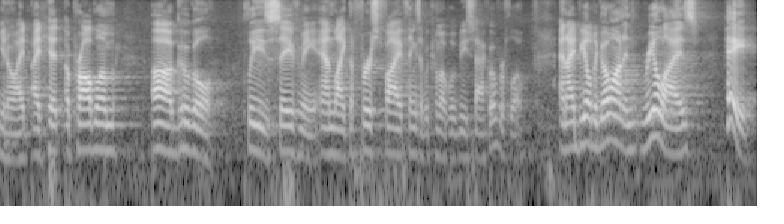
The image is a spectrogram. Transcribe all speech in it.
You know, I'd, I'd hit a problem, oh, Google, please save me. And like the first five things that would come up would be Stack Overflow. And I'd be able to go on and realize, hey,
